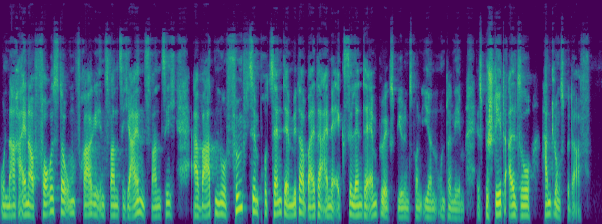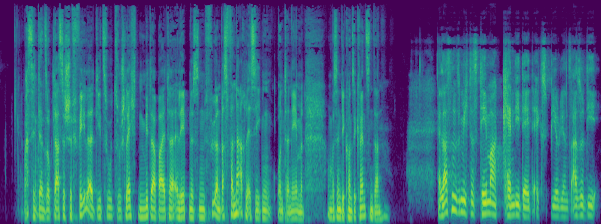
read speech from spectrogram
Und nach einer Forrester-Umfrage in 2021 erwarten nur 15 Prozent der Mitarbeiter eine exzellente Employee Experience von ihren Unternehmen. Es besteht also Handlungsbedarf. Was sind denn so klassische Fehler, die zu, zu schlechten Mitarbeitererlebnissen führen? Was vernachlässigen Unternehmen? Und was sind die Konsequenzen dann? Lassen Sie mich das Thema Candidate Experience, also die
